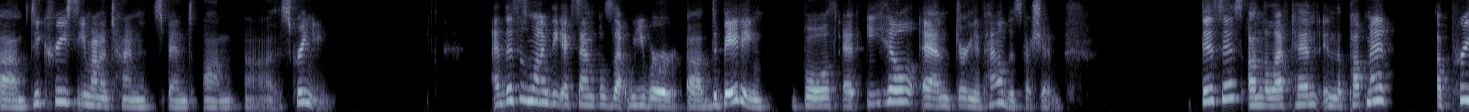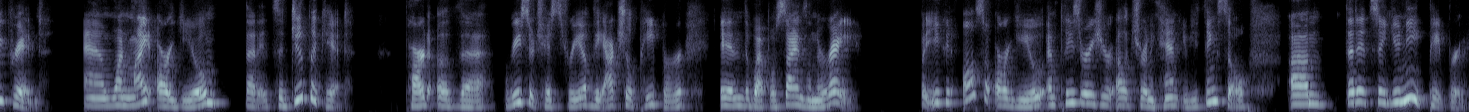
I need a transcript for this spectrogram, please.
um, decrease the amount of time spent on uh, screening. And this is one of the examples that we were uh, debating both at EAHIL and during the panel discussion. This is on the left hand in the PubMed, a preprint, and one might argue that it's a duplicate part of the research history of the actual paper in the Web of Science on the right. But you could also argue, and please raise your electronic hand if you think so, um, that it's a unique paper.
